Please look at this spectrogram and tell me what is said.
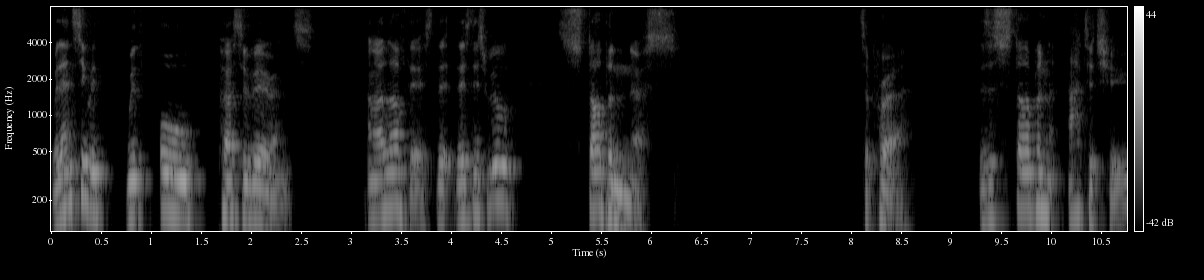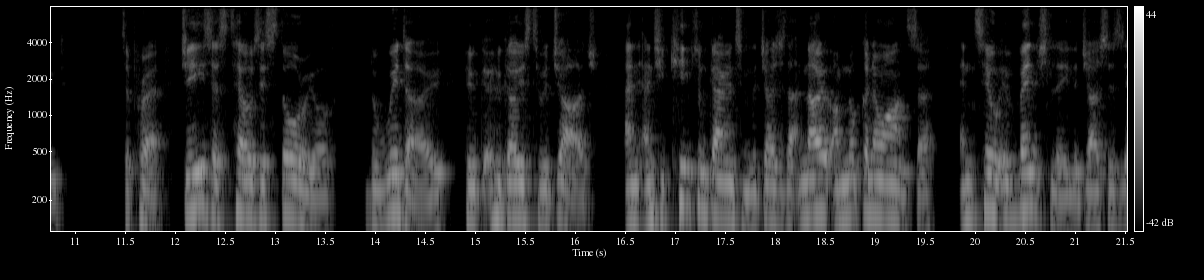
We then see with, with all perseverance, and I love this, that there's this real stubbornness to prayer. There's a stubborn attitude to prayer. Jesus tells this story of the widow who, who goes to a judge and, and she keeps on going to him. The judge is like, no, I'm not going to answer until eventually the judge says,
